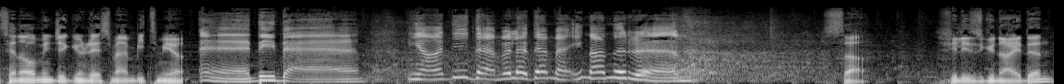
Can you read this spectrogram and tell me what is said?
sen olmayınca gün resmen bitmiyor. Eee Didem. Ya Didem öyle deme inanırım. Sağ ol. Filiz günaydın.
